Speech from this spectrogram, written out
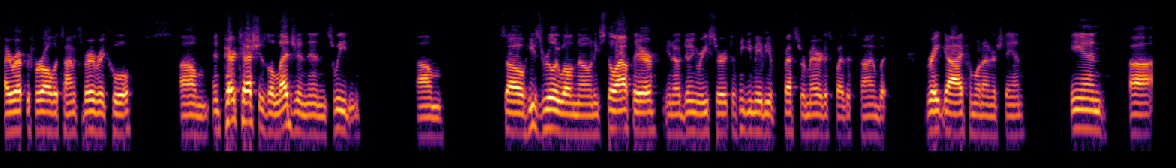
I refer all the time. It's very very cool. Um, and Per Tesch is a legend in Sweden. Um, so he's really well known. He's still out there, you know, doing research. I think he may be a professor emeritus by this time, but great guy from what I understand. And uh,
